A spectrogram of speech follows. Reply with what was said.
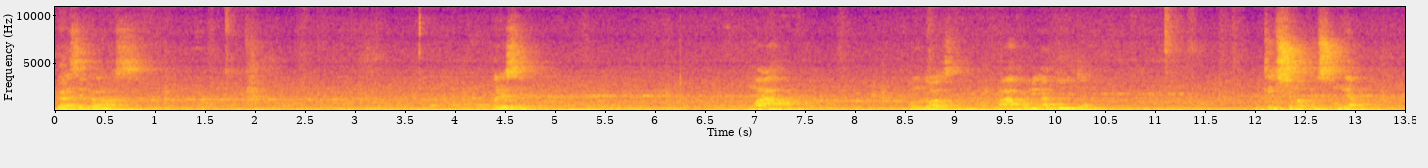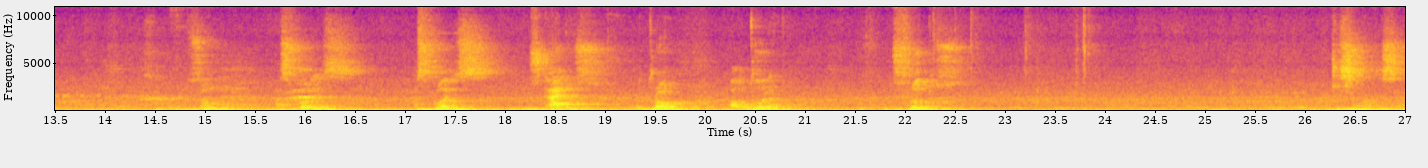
trazer para nós. Por exemplo, uma árvore frondosa, uma árvore adulta. O que chama a atenção dela? São as folhas, as flores, os galhos, o tronco, a altura, os frutos. O que chama a atenção?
